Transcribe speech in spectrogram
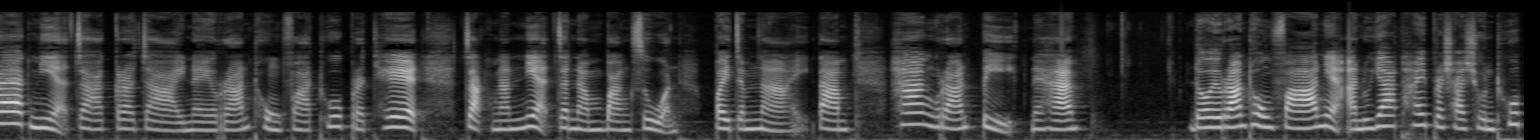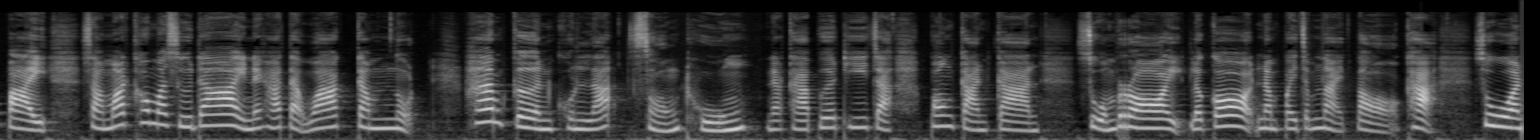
แรกเนี่ยจะกระจายในร้านธงฟ้าทั่วประเทศ จากนั้นเนี่ยจะนำบางส่วนไปจำหน่ายตามห้างร้านปีกนะคะโดยร้านธงฟ้าเนี่ยอนุญาตให้ประชาชนทั่วไป สามารถเข้ามาซื้อได้นะคะ แต่ว่ากำหนดห้ามเกินคนละ 2 ถุงนะคะ เพื่อที่จะป้องกันการสวมรอย แล้วก็นำไปจำหน่ายต่อค่ะ ส่วน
